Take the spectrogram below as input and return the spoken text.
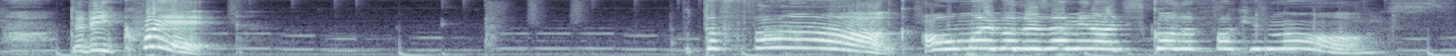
Did he quit? The fuck? Oh my god, does that mean I just got the fucking loss?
